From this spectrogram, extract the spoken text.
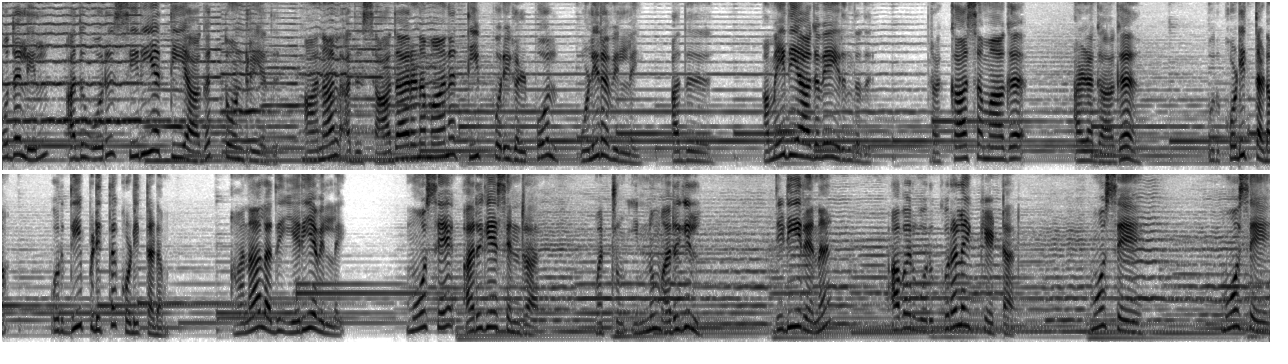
முதலில் அது ஒரு சிறிய தீயாக தோன்றியது. ஆனால் அது சாதாரணமான தீப்பொறிகள் போல் ஒளிரவில்லை. அது அமைதியாகவே இருந்தது. பிரகாசமாக அழகாக ஒரு கொடித்தடம் ஒரு தீப்பிடித்த கொடித்தடம். ஆனால் அது எரியவில்லை. மோசே அருகே சென்றார் மற்றும் இன்னும் அருகில் திடீரென அவர் ஒரு குரலை கேட்டார். மோசே மோசே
